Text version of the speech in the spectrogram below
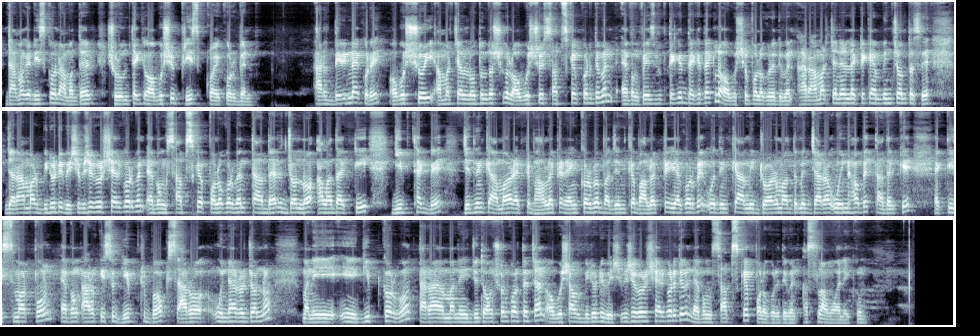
ধামাকা ডিসকাউন্ট আমাদের শোরুম থেকে অবশ্যই ফ্রিজ ক্রয় করবেন। আর দেরি না করে অবশ্যই আমার চ্যানেল নতুন দর্শক হলে অবশ্যই সাবস্ক্রাইব করে দেবেন এবং ফেসবুক থেকে দেখে থাকলে অবশ্যই ফলো করে দেবেন। আর আমার চ্যানেলে একটি ক্যাম্পেইন চলতেছে, যারা আমার ভিডিওটি বেশি বেশি করে শেয়ার করবেন এবং সাবস্ক্রাইব ফলো করবেন, তাদের জন্য আলাদা একটি গিফট থাকবে। যেদিনকে আমার একটা ভালো একটা র্যাঙ্ক করবে বা যেদিনকে ভালো একটা ইয়া করবে ওই দিনকে আমি ড্রয়ের মাধ্যমে যারা উইন হবে, তাদেরকে একটি স্মার্টফোন এবং আরও কিছু গিফট বক্স আরও উইনারের জন্য মানে গিফট করব। তারা মানে যদি অংশগ্রহণ করতে চান, অবশ্যই আমার ভিডিওটি বেশি বেশি করে শেয়ার করে দেবেন এবং সাবস্ক্রাইব ফলো করে দেবেন। আসসালামু আলাইকুম।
